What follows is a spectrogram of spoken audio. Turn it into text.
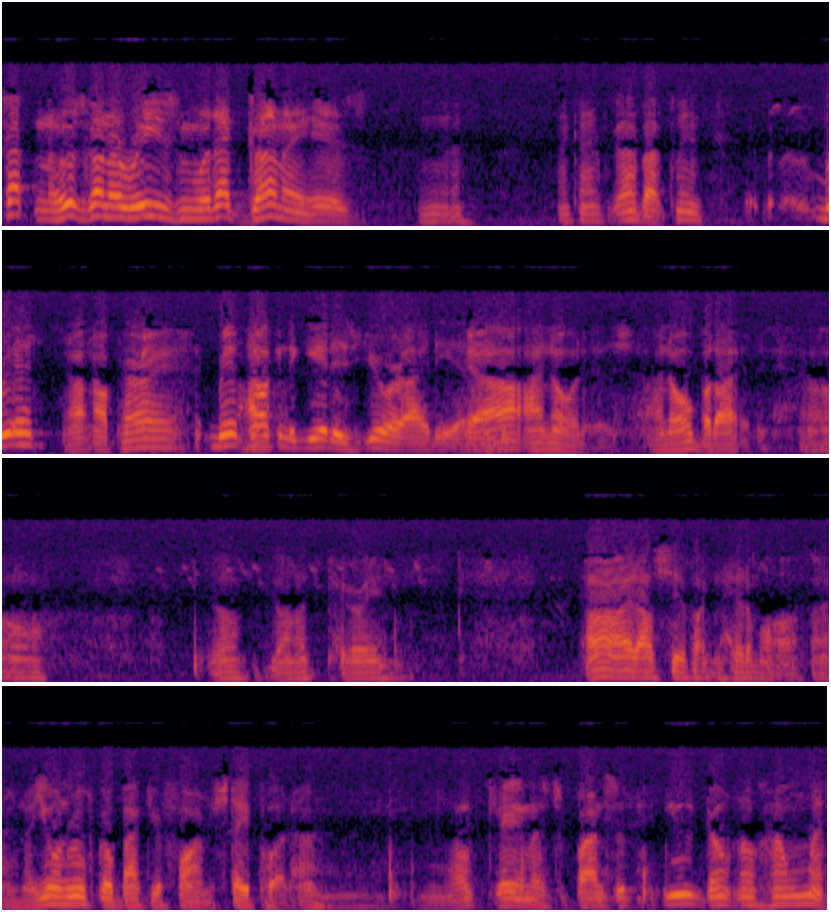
Sutton? Who's going to reason with that gun of his? Yeah, I kind of forgot about Clint. Uh, Britt, Now, now, Perry. Britt, talking to Gid is your idea. Yeah, I know it is. I know, but I. Oh. Doggone it, Perry. All right, I'll see if I can head him off. Uh, now, you and Roof go back to your farm. Stay put, huh? Okay, Mr. Ponset. You don't know how much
